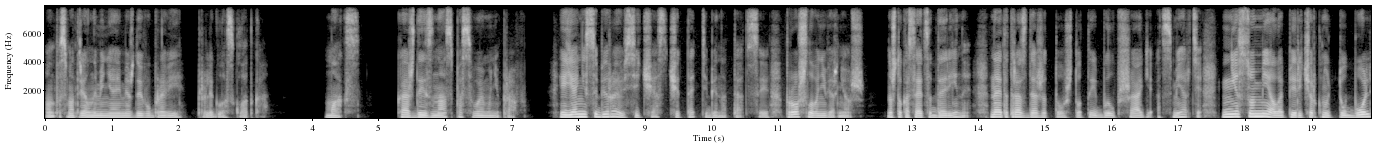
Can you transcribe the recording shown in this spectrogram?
Он посмотрел на меня, и между его бровей пролегла складка. «Макс, Каждый из нас по-своему неправ. И я не собираюсь сейчас читать тебе нотации. Прошлого не вернешь. Но что касается Дарины, на этот раз даже то, что ты был в шаге от смерти, не сумело перечеркнуть ту боль,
